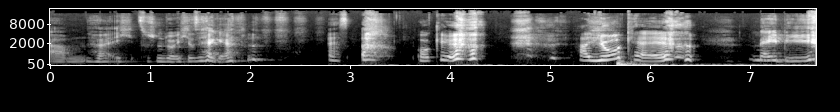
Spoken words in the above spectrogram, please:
ähm, höre ich zwischendurch sehr gerne. Es, okay. Are you okay? Maybe.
